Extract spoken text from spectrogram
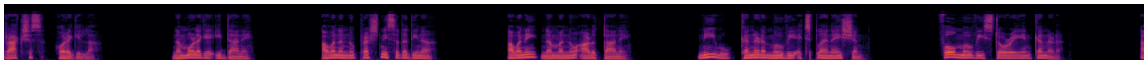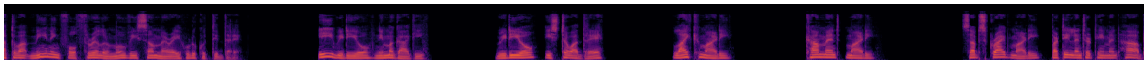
ರಾಕ್ಷಸ್ ಹೊರಗಿಲ್ಲ. ನಮ್ಮೊಳಗೆ ಇದ್ದಾನೆ. ಅವನನ್ನು ಪ್ರಶ್ನಿಸದ ದಿನ ಅವನೇ ನಮ್ಮನ್ನು ಆಳುತ್ತಾನೆ. ನೀವು Kannada movie explanation for movie story in Kannada ಅಥವಾ ಮೀನಿಂಗ್ಫುಲ್ ಥ್ರಿಲ್ಲರ್ ಮೂವಿ ಸಮ್ಮೆರೆ ಹುಡುಕುತ್ತಿದ್ದರೆ ಈ ವಿಡಿಯೋ ನಿಮಗಾಗಿ ವಿಡಿಯೋ ಇಷ್ಟವಾದ್ರೆ ಲೈಕ್ ಮಾಡಿ ಕಾಮೆಂಟ್ ಮಾಡಿ ಸಬ್ಸ್ಕ್ರೈಬ್ ಮಾಡಿ ಪಟೀಲ್ ಎಂಟರ್ಟೈನ್ಮೆಂಟ್ ಹಬ್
